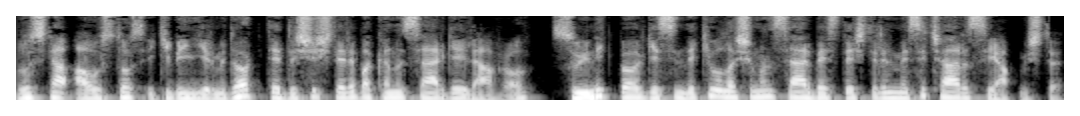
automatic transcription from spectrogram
Rusya Ağustos 2024'te Dışişleri Bakanı Sergey Lavrov, Suyunik bölgesindeki ulaşımın serbestleştirilmesi çağrısı yapmıştı.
